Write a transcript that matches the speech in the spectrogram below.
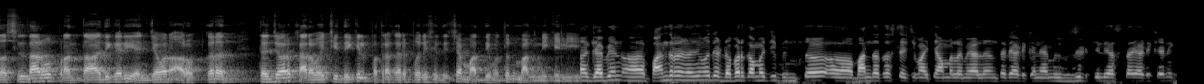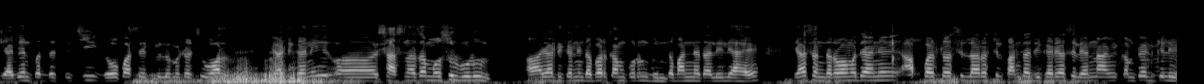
तहसीलदार व प्रांताधिकारी यांच्यावर आरोप करत त्यांच्यावर कारवाईची देखील पत्रकार परिषदेच्या माध्यमातून मागणी केली. गॅबिन अ, पांढरा नदीमध्ये डबरकामाची भिंत बांधत असल्याची माहिती आम्हाला मिळाल्यानंतर या ठिकाणी आम्ही व्हिजिट केली असता या ठिकाणी गॅबियन पद्धतीची जवळपास एक किलोमीटरची वॉल या ठिकाणी शासनाचा महसूल बुडून या ठिकाणी डबरकाम करून भिंत बांधण्यात आलेली आहे. या संदर्भामध्ये आणि अप्पर तहसीलदार असतील प्रांताधिकारी असेल यांना आम्ही कंप्लेंट केली.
